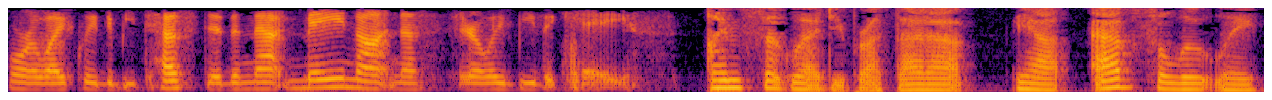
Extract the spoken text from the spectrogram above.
more likely to be tested and that may not necessarily be the case. I'm so glad you brought that up. Yeah, absolutely.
